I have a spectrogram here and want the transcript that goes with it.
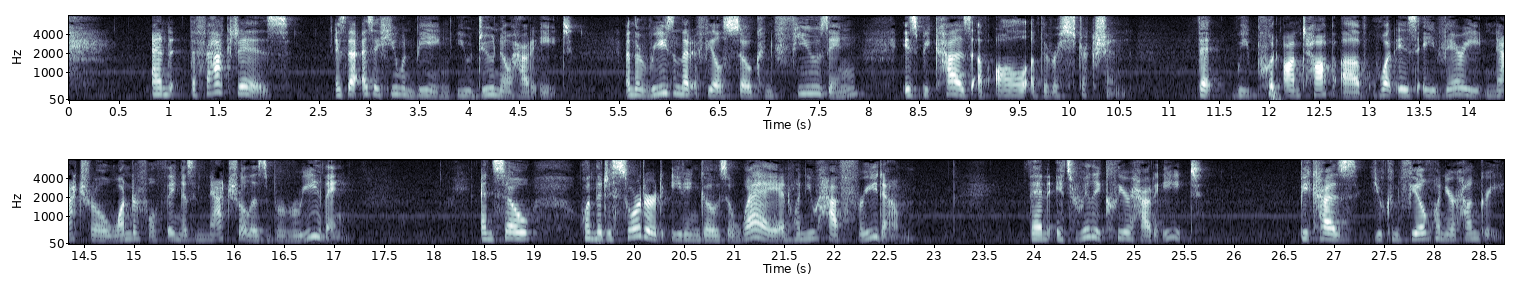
and the fact is, is that as a human being, you do know how to eat. And the reason that it feels so confusing is because of all of the restriction that we put on top of what is a very natural, wonderful thing, as natural as breathing. And so when the disordered eating goes away and when you have freedom, then it's really clear how to eat. Because you can feel when you're hungry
